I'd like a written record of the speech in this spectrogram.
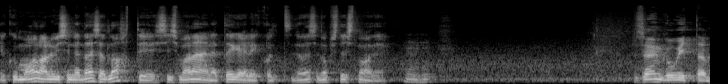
ja kui ma analüüsin need asjad lahti, siis ma näen, et tegelikult need asjad hoopis teistmoodi mm. -hmm. see ongi huvitav,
